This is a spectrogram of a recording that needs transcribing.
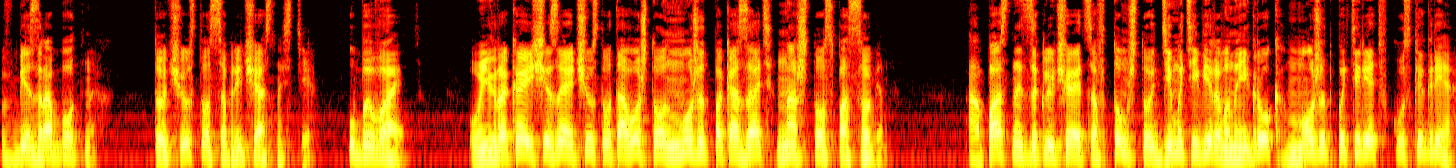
в безработных, то чувство сопричастности убывает. У игрока исчезает чувство того, что он может показать, на что способен. Опасность заключается в том, что демотивированный игрок может потерять вкус к игре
